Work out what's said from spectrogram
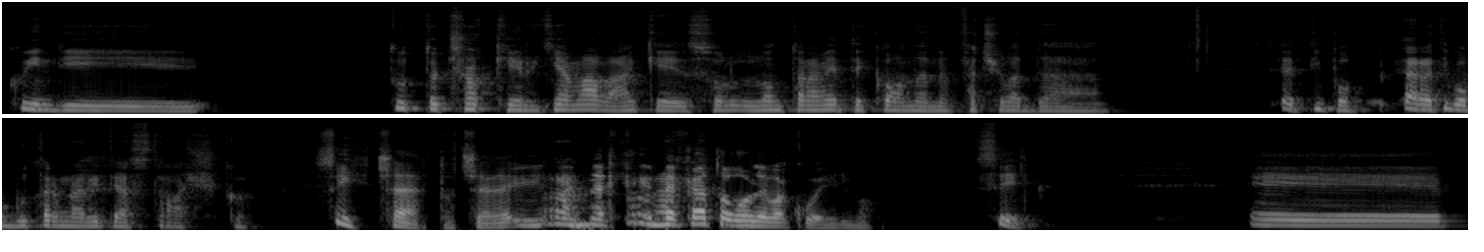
quindi tutto ciò che richiamava anche lontanamente Conan faceva da... tipo, era tipo buttare una rete a strascico. Sì, certo, c'era, il, il Ra- merc- il mercato voleva quello. Sì. E...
